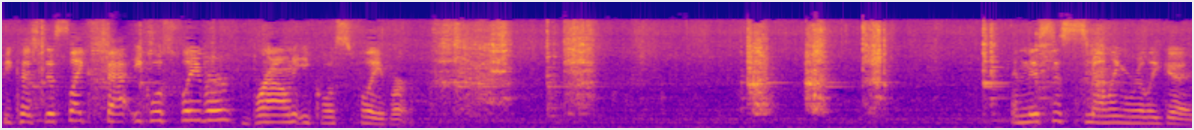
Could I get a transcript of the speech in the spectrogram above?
Because just like fat equals flavor, brown equals flavor. And this is smelling really good.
